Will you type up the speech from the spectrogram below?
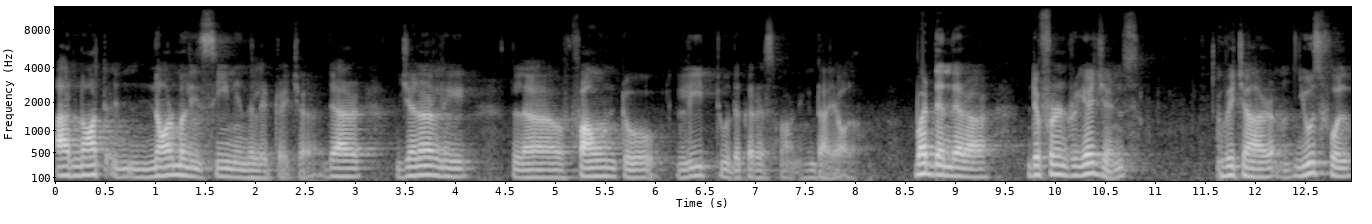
are not normally seen in the literature. They are generally uh, found to lead to the corresponding diol. But then there are different reagents which are useful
